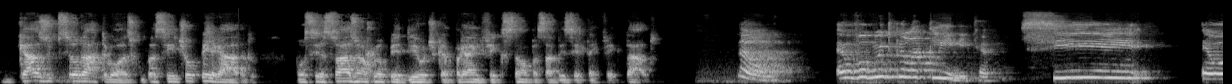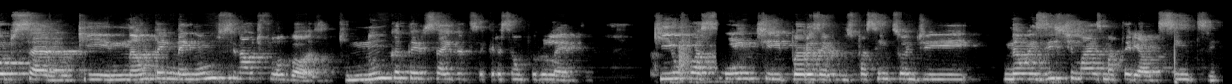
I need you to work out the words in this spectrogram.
Em caso de pseudoartrose com paciente operado, vocês fazem uma propedêutica para a infecção para saber se ele está infectado? Não, eu vou muito pela clínica. Se eu observo que não tem nenhum sinal de flogose, que nunca teve saída de secreção purulenta, que o paciente, por exemplo, nos pacientes onde não existe mais material de síntese,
